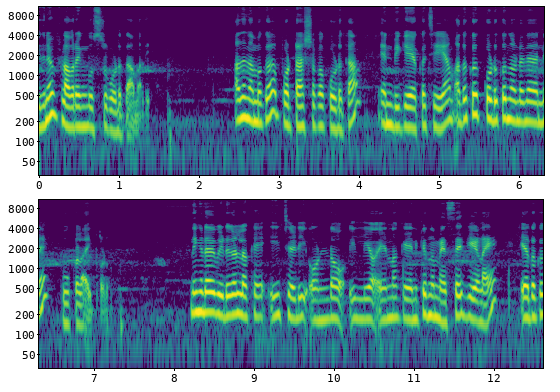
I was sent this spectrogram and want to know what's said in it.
ഇതിന് ഫ്ലവറിങ് ബൂസ്റ്റർ കൊടുത്താൽ മതി. അത് നമുക്ക് പൊട്ടാഷൊക്കെ കൊടുക്കാം എൻ ബി കെ ഒക്കെ ചെയ്യാം. അതൊക്കെ കൊടുക്കുന്നുണ്ടെങ്കിൽ തന്നെ പൂക്കളായിക്കോളും. നിങ്ങളുടെ വീടുകളിലൊക്കെ ഈ ചെടി ഉണ്ടോ ഇല്ലയോ എന്നൊക്കെ എനിക്കൊന്ന് മെസ്സേജ് ചെയ്യണേ. ഏതൊക്കെ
